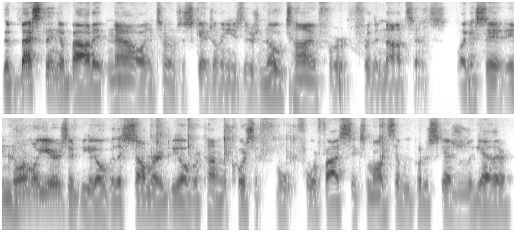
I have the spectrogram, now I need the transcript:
the best thing about it now in terms of scheduling is there's no time for for the nonsense. Like I said, in normal years it'd be over the summer, it'd be over kind of the course of four, four five, six months that we put a schedule together.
